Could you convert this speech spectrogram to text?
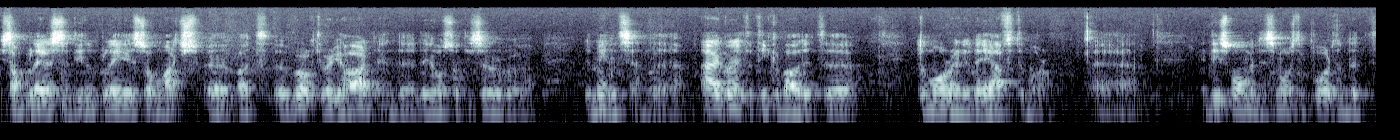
some players didn't play so much, uh, but uh, worked very hard, and uh, they also deserve uh, the minutes. And I'm going to think about it tomorrow and the day after tomorrow. In this moment, it's most important that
